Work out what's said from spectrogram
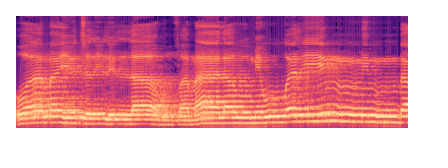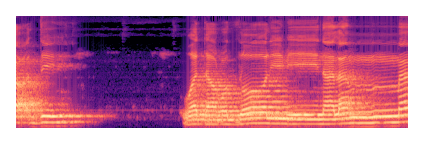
Wa may yudlilillahu fama lahu min waliyyin min ba'di taradh dhalimina lamma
